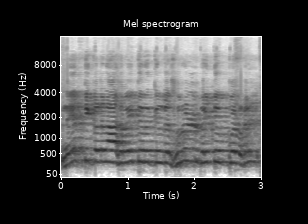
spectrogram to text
நேர்த்திக்கடனாக வைத்திருக்கின்ற சுருள் வைத்திருப்பவர்கள்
